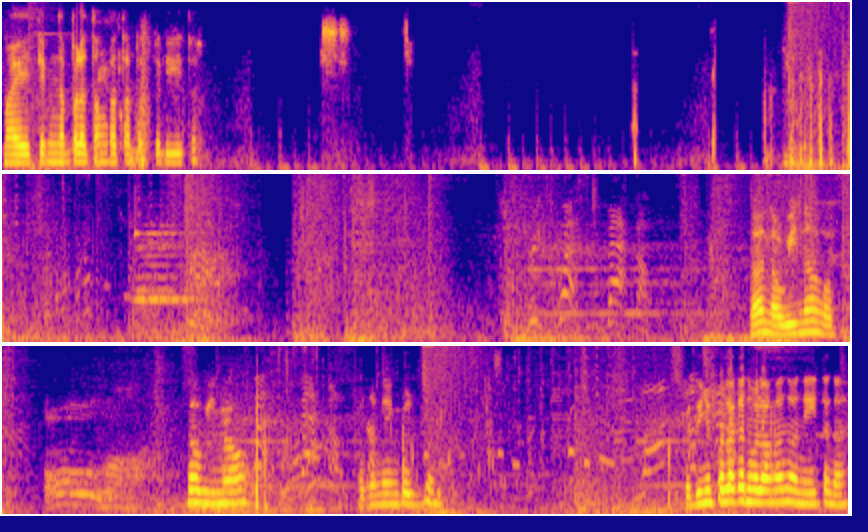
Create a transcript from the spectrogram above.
May item na pala tong katapat ko dito. Wala, nawi na ako. Nawi na ako. Kaya na yung gold dyan. Pwede nyo palagan, walang ano, Nathan ah.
